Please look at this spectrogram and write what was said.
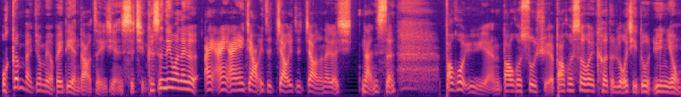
我根本就没有被练到这一件事情。可是另外那个哎哎哎叫，一直叫、一直叫的那个男生。包括语言，包括数学，包括社会科的逻辑度运用，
